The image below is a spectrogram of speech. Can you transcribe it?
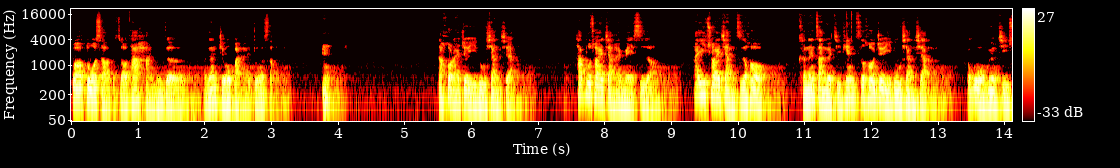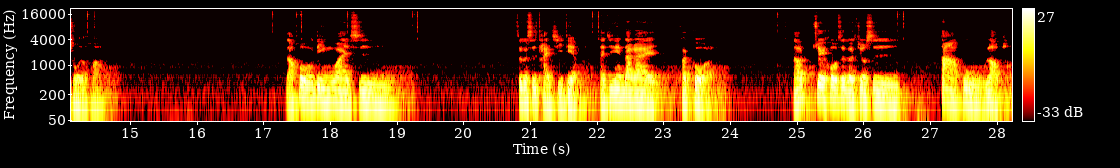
不知道多少的时候，他喊一个好像九百还多少的，那后来就一路向下。他不出来讲还没事哦，他一出来讲之后，可能涨个几天之后就一路向下了。如果我没有记错的话。然后另外是这个是台积电嘛，台积电大概快破了。然后最后这个就是大户绕跑，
